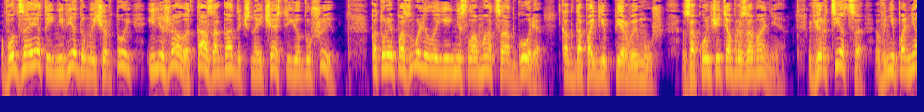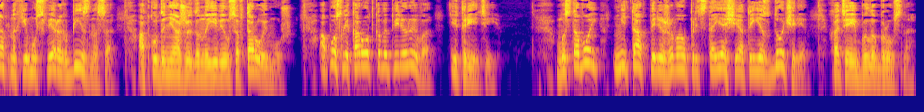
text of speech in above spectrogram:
Вот за этой неведомой чертой и лежала та загадочная часть ее души, которая позволила ей не сломаться от горя, когда погиб первый муж, закончить образование, вертеться в непонятных ему сферах бизнеса, откуда неожиданно явился второй муж, а после короткого перерыва и третий. Мостовой не так переживал предстоящий отъезд дочери, хотя и было грустно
